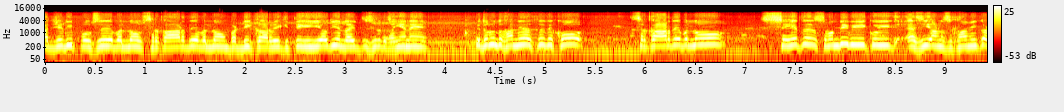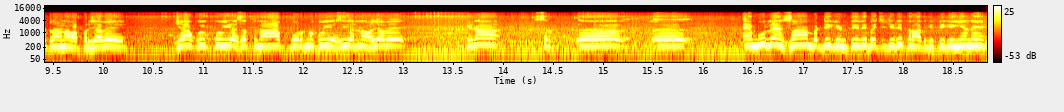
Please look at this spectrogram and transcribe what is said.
ਅੱਜ ਜਿਹੜੀ ਪੁਲਿਸ ਦੇ ਵੱਲੋਂ, ਸਰਕਾਰ ਦੇ ਵੱਲੋਂ ਵੱਡੀ ਕਾਰਵਾਈ ਕੀਤੀ ਗਈ ਹੈ, ਉਹਦੀਆਂ ਲਾਈਵ ਤਸਵੀਰਾਂ ਦਿਖਾਈਆਂ ਨੇ। ਤੇ ਤੁਹਾਨੂੰ ਦਿਖਾਉਂਦੇ ਹਾਂ, ਇੱਥੇ ਦੇਖੋ, ਸਰਕਾਰ ਦੇ ਵੱਲੋਂ ਸਿਹਤ ਸੰਬੰਧੀ ਵੀ ਕੋਈ ਐਸੀ ਅਣਸਖਾਵੀ ਘਟਨਾ ਨਾ ਵਾਪਰ ਜਾਵੇ ਜਾਂ ਕੋਈ ਕੋਈ ਐਸਾ ਤਣਾਅਪੂਰਨ ਕੋਈ ਐਸੀ ਗੱਲ ਨਾ ਹੋ ਜਾਵੇ ਜਿਹੜਾ ਸਰ ਐਂਬੂਲੈਂਸਾਂ ਵੱਡੀ ਗਿਣਤੀ ਦੇ ਵਿੱਚ ਜਿਹੜੀ ਤੈਨਾਤ ਕੀਤੀ ਗਈਆਂ ਨੇ,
